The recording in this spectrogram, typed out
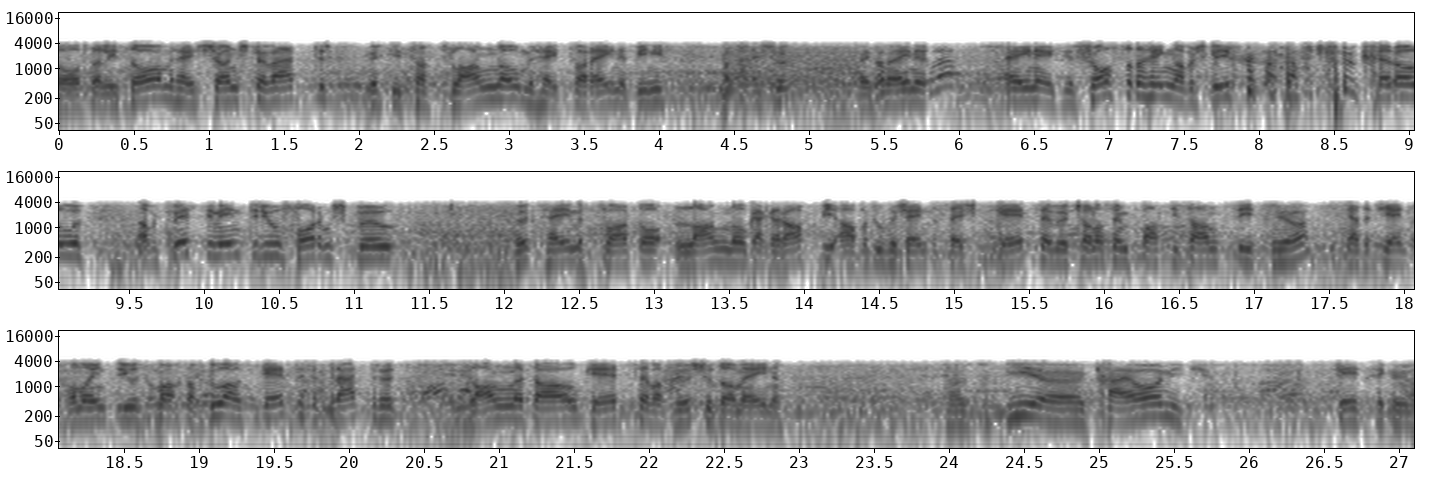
So, soll ich so, wir haben das schönste Wetter, wir sind zwar zu Langnau, wir haben zwar einen Binis, er ist heute, weiss noch, einen, einen sie erschossen da hinten, aber es spielt keine Rolle. Aber zumindest im Interview vor dem Spiel, heute haben wir zwar hier Langnau gegen Rappi, aber du bist eigentlich, sagst, GC wird schon noch Sympathisant sein. Ja. Ich habe hier auch noch Interviews gemacht, aber du als GC-Vertreter heute, Langenthal, GC, was würdest du da meinen? Also die, äh, keine Ahnung. Geht sehr gut.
